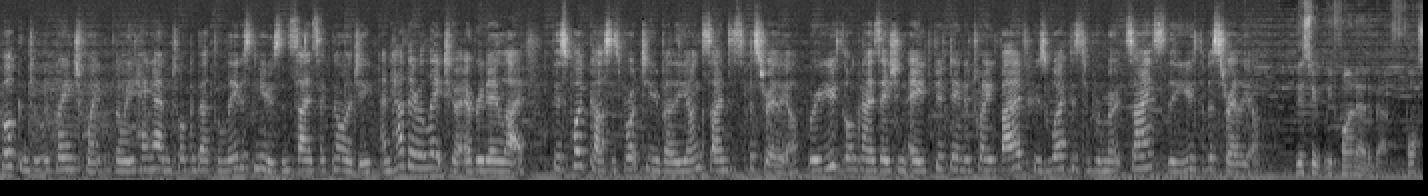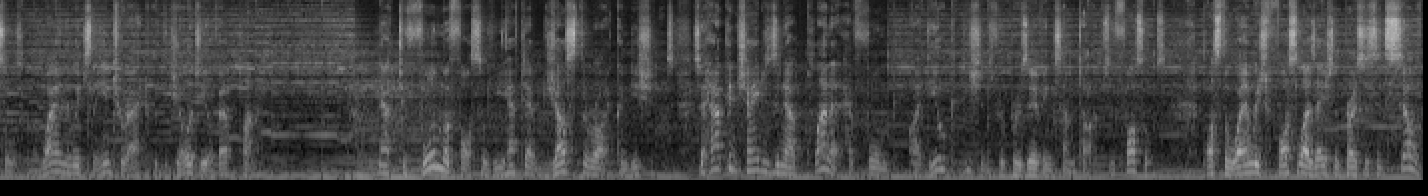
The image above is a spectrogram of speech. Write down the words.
Welcome to Lagrange Point, where we hang out and talk about the latest news in science technology and how they relate to your everyday life. This podcast is brought to you by the Young Scientists of Australia. We're a youth organisation aged 15 to 25 whose work is to promote science to the youth of Australia. This week we find out about fossils and the way in which they interact with the geology of our planet. Now, to form a fossil, you have to have just the right conditions. So, how can changes in our planet have formed ideal conditions for preserving some types of fossils? Plus, the way in which fossilization process itself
